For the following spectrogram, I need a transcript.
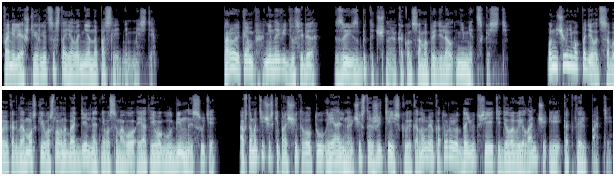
Фамилия Штирлица стояла не на последнем месте. Порой Кэмп ненавидел себя за избыточную, как он сам определял, немецкость. Он ничего не мог поделать с собой, когда мозг его, словно бы отдельно от него самого и от его глубинной сути, автоматически просчитывал ту реальную, чисто житейскую экономию, которую дают все эти деловые ланчи и коктейль-пати.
